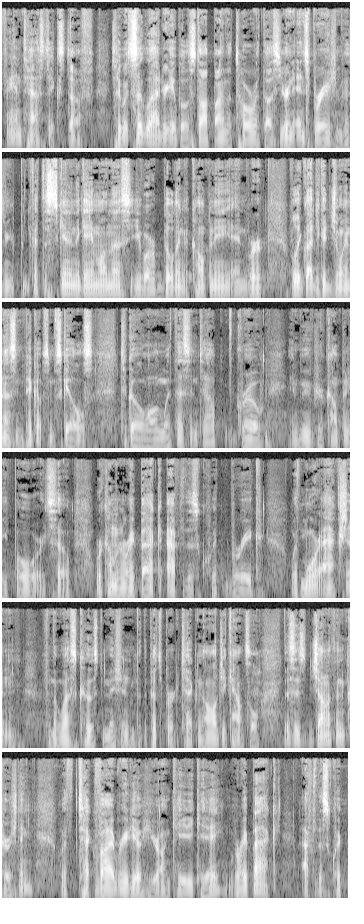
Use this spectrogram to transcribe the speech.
Fantastic stuff. So, we're so glad you're able to stop by on the tour with us. You're an inspiration because you've got the skin in the game on this. You are building a company, and we're really glad you could join us and pick up some skills to go along with this and to help grow and move your company forward. So, we're coming right back after this quick break with more action from the West Coast Mission with the Pittsburgh Technology Council. This is Jonathan Kersting with Tech Vibe Radio here on KDKA. We'll be right back after this quick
